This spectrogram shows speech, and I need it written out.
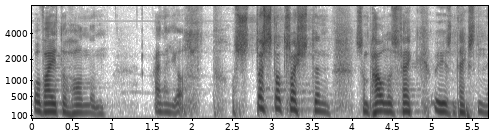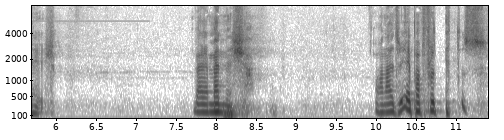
og veit av honom en hjelp. Og størsta trøsten som Paulus fikk i sin teksten her var en menneske. Og han heter Epaphroditus.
